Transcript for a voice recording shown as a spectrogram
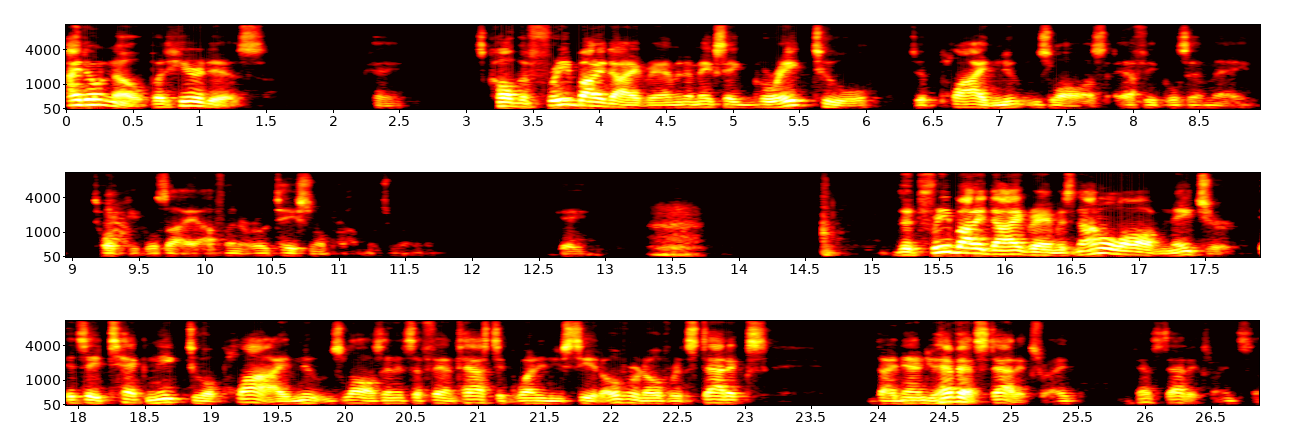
I don't know, but here it is, okay? It's called the free body diagram and it makes a great tool to apply Newton's laws, F equals ma, torque equals I alpha in a rotational problem, which okay? The free body diagram is not a law of nature. It's a technique to apply Newton's laws and it's a fantastic one and you see it over and over in statics, dynamic. You have had statics, right? You've had statics, right? So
